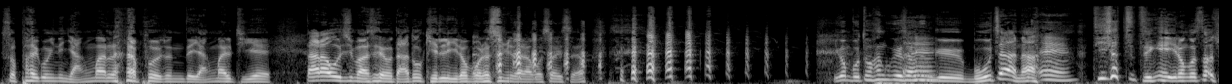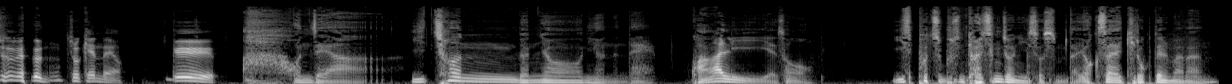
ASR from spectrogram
서 팔고 있는 양말을 하나 보여줬는데 양말 뒤에 따라오지 마세요. 나도 길을 잃어버렸습니다라고 써 있어요. 이건 보통 한국에서는 네. 그 모자나 네. 티셔츠 등에 이런 거 써주면 좋겠네요. 그, 아, 언제야. 2000 몇 년이었는데, 광안리에서 e스포츠 무슨 결승전이 있었습니다. 역사에 기록될 만한.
